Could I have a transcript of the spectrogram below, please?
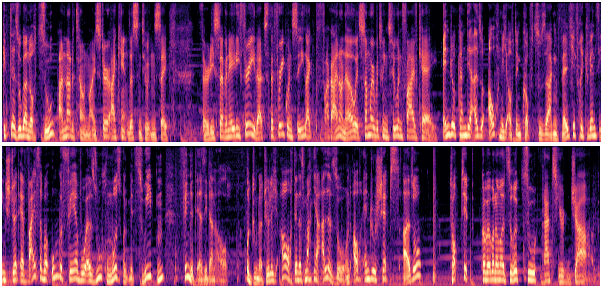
gibt er sogar noch zu, I'm not a tone meister. I can't listen to it and say, 3783, that's the frequency. Like, fuck, I don't know. It's somewhere between 2 and 5K. Andrew kann dir also auch nicht auf den Kopf zu sagen, welche Frequenz ihn stört. Er weiß aber ungefähr, wo er suchen muss und mit Sweepen findet er sie dann auch. Und du natürlich auch, denn das machen ja alle so und auch Andrew Sheps. Also, Top-Tipp. Kommen wir aber nochmal zurück zu That's your job,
